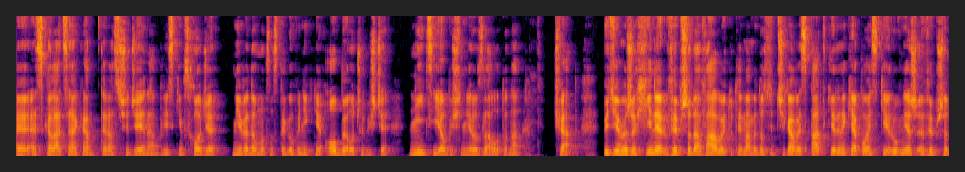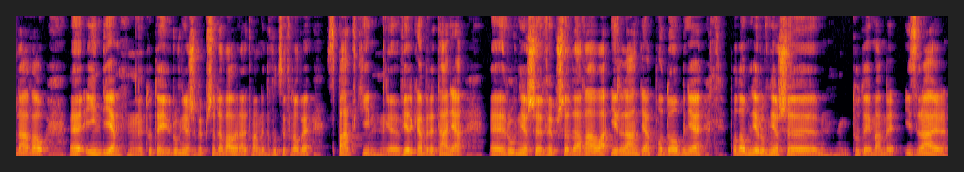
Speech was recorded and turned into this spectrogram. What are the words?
e, eskalacja, jaka teraz się dzieje na Bliskim Wschodzie. Nie wiadomo, co z tego wyniknie. Oby oczywiście nic i oby się nie rozlało to na świat. Widzimy, że Chiny wyprzedawały, tutaj mamy dosyć ciekawe spadki, rynek japoński również wyprzedawał, e, Indie tutaj również wyprzedawały, nawet mamy dwucyfrowe spadki, E, Wielka Brytania e, również wyprzedawała, Irlandia podobnie, podobnie również tutaj mamy Izrael,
